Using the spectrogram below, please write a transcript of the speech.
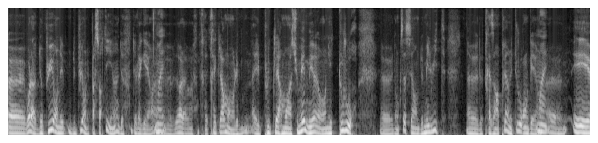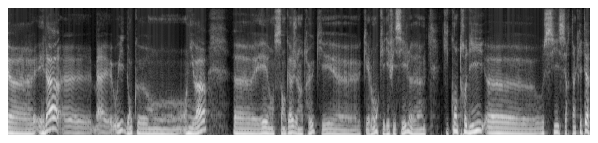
euh, voilà, depuis, on est, depuis, on n'est pas sorti hein, de, de la guerre. hein. Ouais. Voilà, très, très clairement. On l'est- elle est plus clairement assumée, mais on y est toujours. Donc ça, c'est en 2008. Euh, de 13 ans après, on est toujours en guerre. Ouais. Euh, et, euh, et là, bah, oui, donc on, on y va. et on s'engage dans un truc qui est, qui est long, qui est difficile, qui contredit aussi certains critères.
